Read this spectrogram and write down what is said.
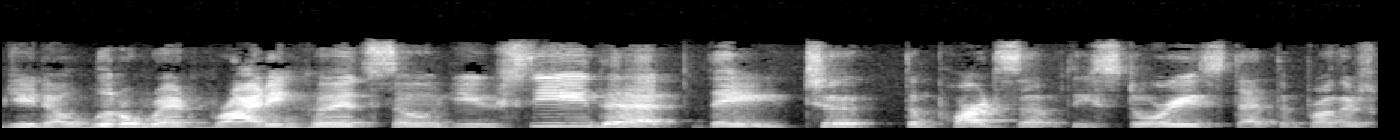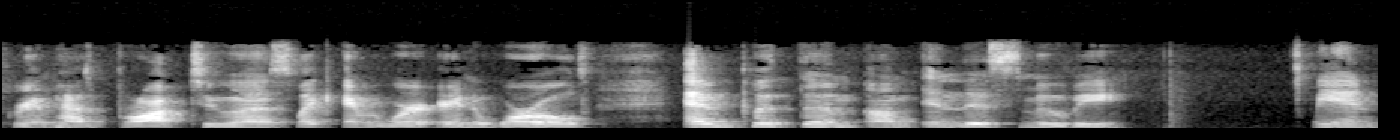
you know little red riding hood so you see that they took the parts of these stories that the brothers grimm has brought to us like everywhere in the world and put them um in this movie and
